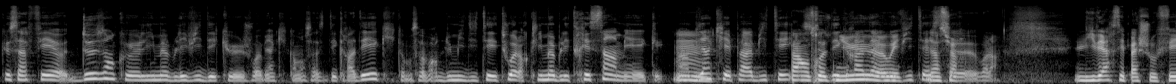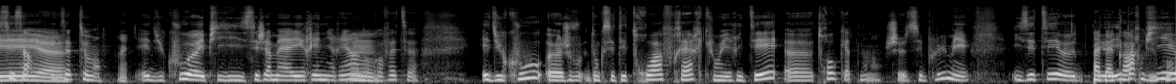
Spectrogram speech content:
que ça fait euh, deux ans que l'immeuble est vide et que je vois bien qu'il commence à se dégrader, qu'il commence à avoir de l'humidité et tout, alors que l'immeuble est très sain, mais un hmm. bien qui n'est pas habité, pas il entretenu, se dégrade à euh, une vitesse. Bien sûr. Euh, voilà. L'hiver, c'est pas chauffé. C'est ça, exactement. Et du coup, et puis c'est jamais aéré ni rien, hmm. donc en fait. Et du coup, donc c'était trois frères qui ont hérité, trois ou quatre maintenant, je ne sais plus, mais ils étaient euh, éparpillés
